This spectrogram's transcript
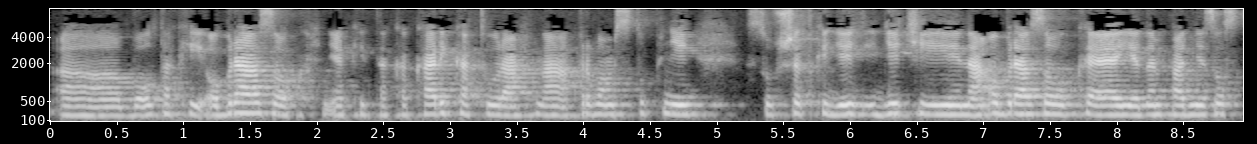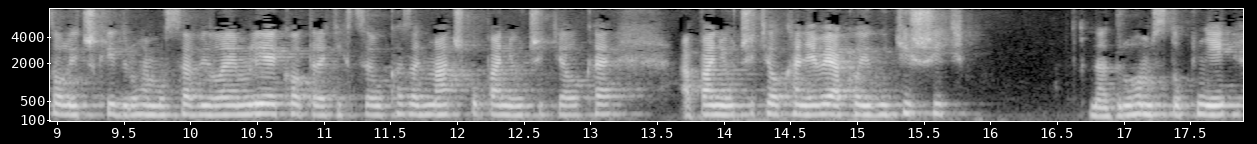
Uh, bol taký obrázok, nejaký taká karikatúra na prvom stupni. Sú všetky de- deti na obrazovke, jeden padne zo stoličky, druhému sa vyleje mlieko, tretí chce ukázať mačku pani učiteľke a pani učiteľka nevie, ako ich utišiť. Na druhom stupni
